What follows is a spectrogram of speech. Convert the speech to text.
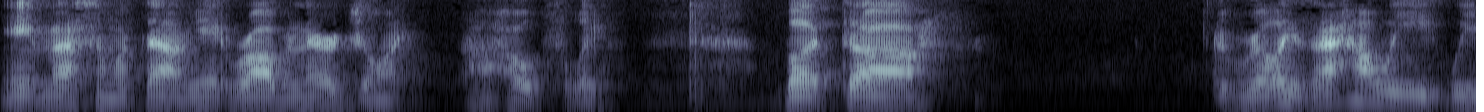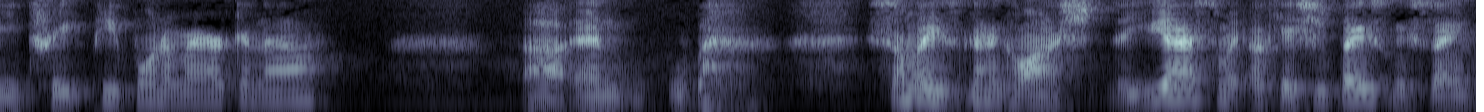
you ain't messing with them. You ain't robbing their joint, uh, hopefully. But uh, really, is that how we, we treat people in America now? Uh, and somebody's going to go on a. Sh- you ask somebody, okay, she's basically saying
